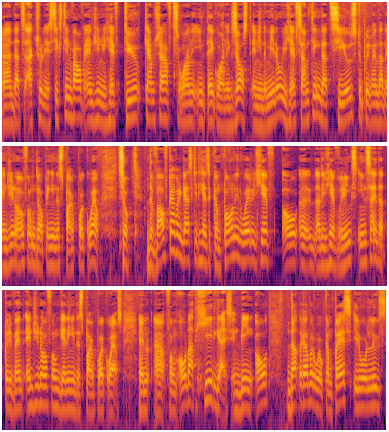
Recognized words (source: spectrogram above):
uh, that's actually a 16 valve engine. You have two camshafts, one intake, one exhaust and in the middle you have something that seals to prevent that engine oil from dropping in the spark plug well. So the valve valve cover gasket has a component where you have all uh, that you have rings inside that prevent engine oil from getting in the spark plug wells. And uh, from all that heat, guys, and being old, that rubber will compress. It will lose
